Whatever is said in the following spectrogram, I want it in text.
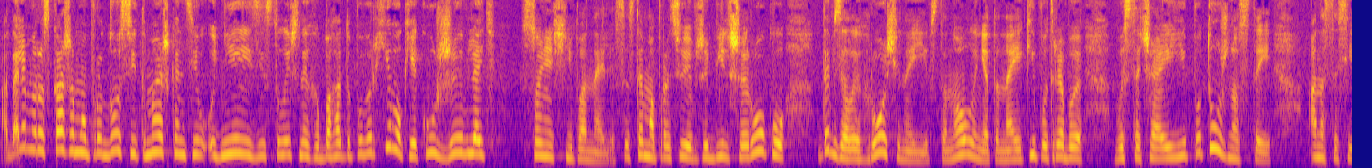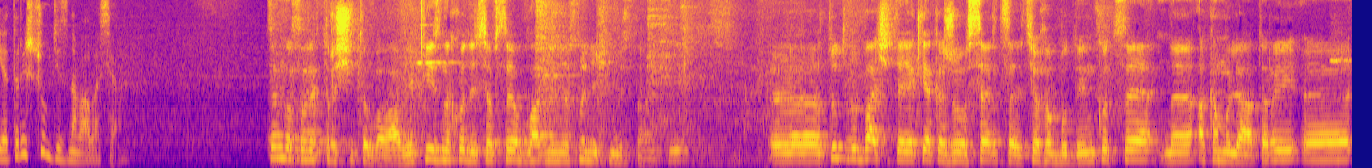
А далі ми розкажемо про досвід мешканців однієї зі столичних багатоповерхівок, яку живлять сонячні панелі. Система працює вже більше року, де взяли гроші на її встановлення та на які потреби вистачає її потужностей. Анастасія Терещук дізнавалася. Це в нас електрощитова, в якій знаходиться все обладнання сонячної станції. Е, Тут ви бачите, як я кажу, серце цього будинку це е, акумулятори е,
